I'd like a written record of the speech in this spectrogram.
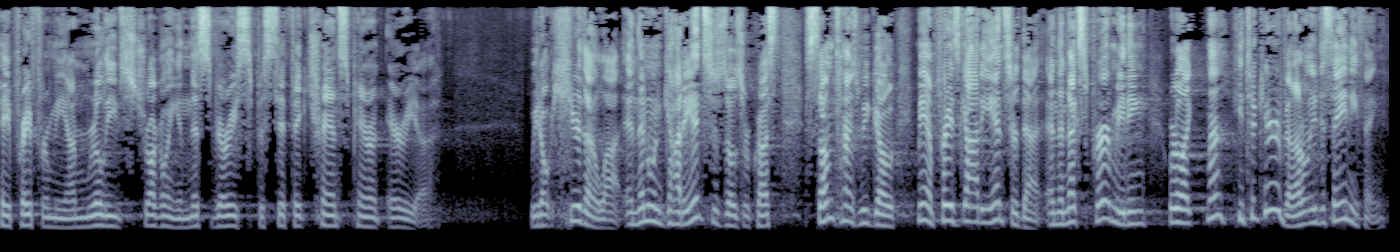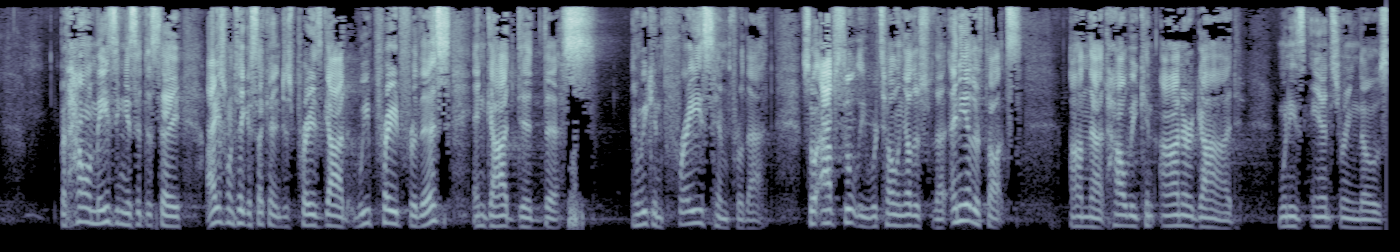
Hey, pray for me. I'm really struggling in this very specific, transparent area. We don't hear that a lot. And then when God answers those requests, sometimes we go, man, praise God, he answered that. And the next prayer meeting, we're like, nah, he took care of it. I don't need to say anything. But how amazing is it to say, I just want to take a second and just praise God. We prayed for this, and God did this. And we can praise him for that. So, absolutely, we're telling others for that. Any other thoughts on that? How we can honor God when he's answering those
